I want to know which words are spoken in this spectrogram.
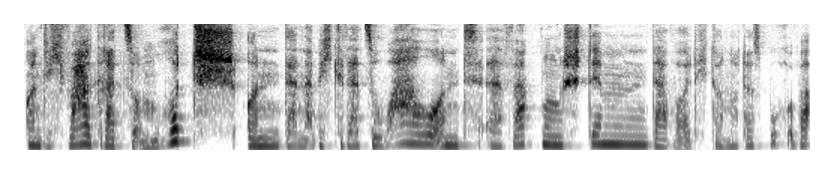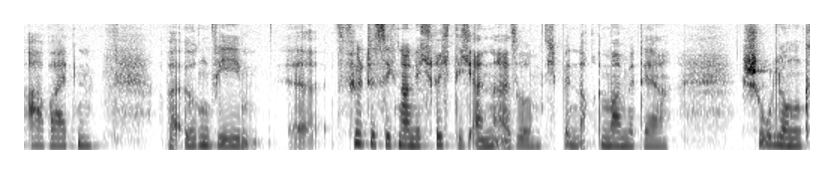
Und ich war gerade so im Rutsch und dann habe ich gedacht, so wow, und äh, Wacken, Stimmen, da wollte ich doch noch das Buch überarbeiten. Aber irgendwie äh, fühlt es sich noch nicht richtig an. Also ich bin doch immer mit der Schulung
